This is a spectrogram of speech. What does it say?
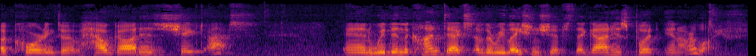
according to how God has shaped us and within the context of the relationships that God has put in our life.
